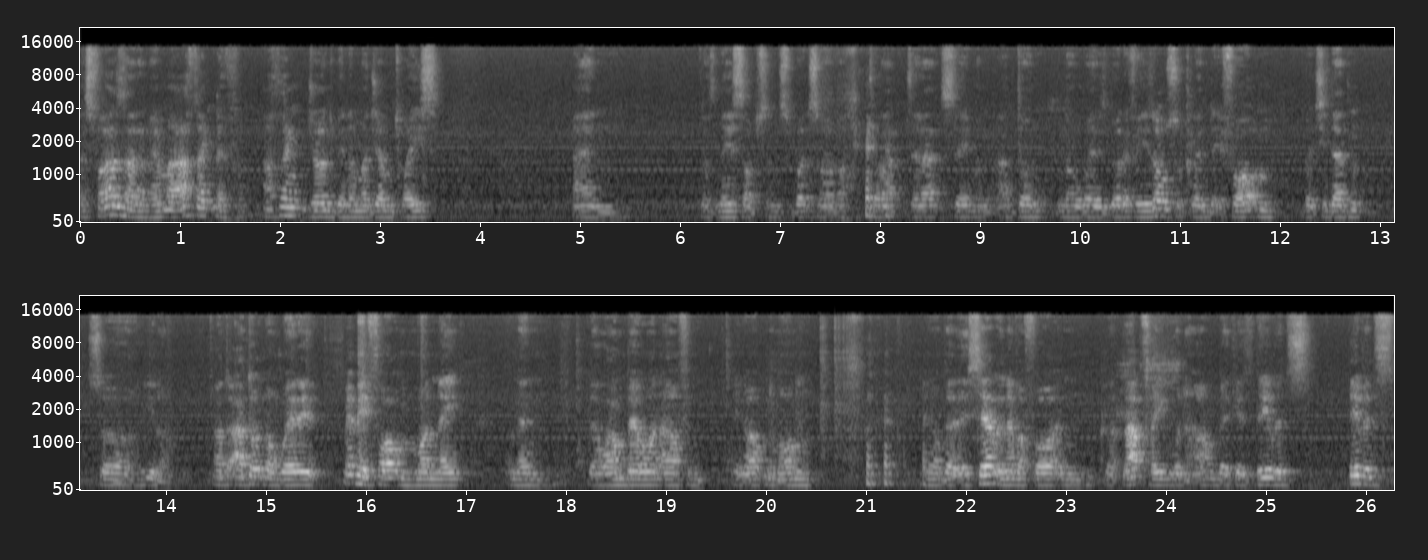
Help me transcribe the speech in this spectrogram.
as far as I remember, I think I think John's been in my gym twice, and there's no substance whatsoever to that to that statement. I don't know where he's got it from. He's also claimed that he fought him, which he didn't. So you know, I, d- I don't know where he. Maybe he fought him one night, and then the alarm bell went off, and he got up in the morning. you know, but they certainly never fought, and that, that fight wouldn't happen because David's David's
